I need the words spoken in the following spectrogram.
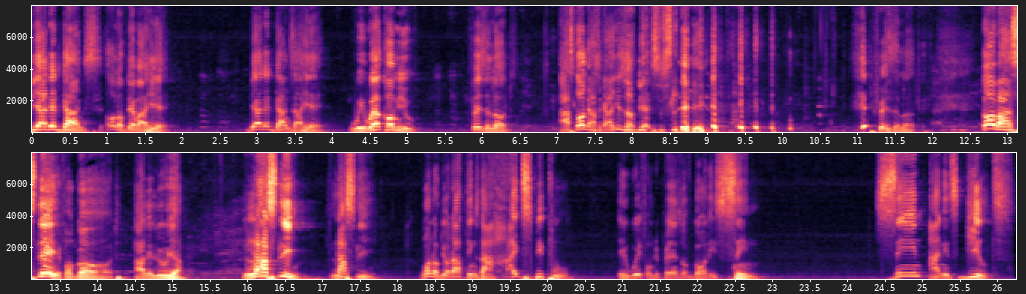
bearded gangs. All of them are here. Bearded gangs are here. We welcome you. Praise the Lord. As long as you can use your beard to slay. Praise the Lord. Come and slay for God. Hallelujah. Lastly, lastly, one of the other things that hides people away from the presence of God is sin. Sin and its guilt.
